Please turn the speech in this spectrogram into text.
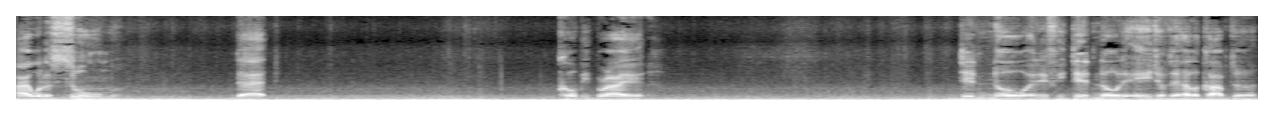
I would assume that Kobe Bryant didn't know, and if he did know the age of the helicopter,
